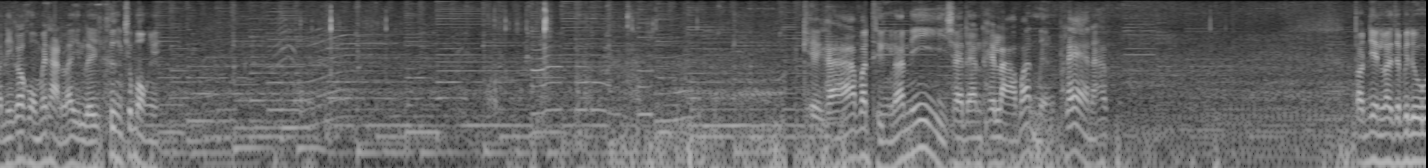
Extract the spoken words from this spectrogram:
วันนี้ก็คงไม่ทันแล้วอีกเลยครึ่งชั่วโมงเอง โอเครับมาถึงแล้วนี่ชายแดนไทยลาวบ้านเหมืองแพร่นะครับ ตอนเย็นเราจะไปดู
